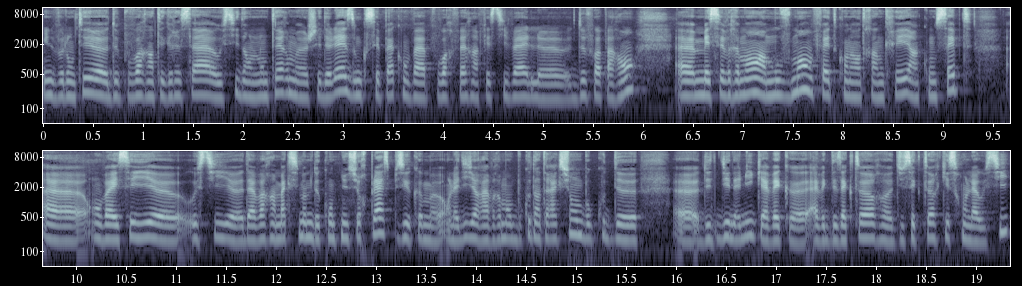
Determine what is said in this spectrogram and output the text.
une volonté euh, de pouvoir intégrer ça aussi dans le long terme chez Deleuze. Donc, c'est pas qu'on va pouvoir faire un festival euh, deux fois par an, mais c'est vraiment un mouvement en fait qu'on est en train de créer, un concept. on va essayer aussi d'avoir un maximum de contenu sur place, puisque comme on l'a dit, il y aura vraiment beaucoup d'interactions, beaucoup de, de dynamiques avec, avec des acteurs du secteur qui seront là aussi.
